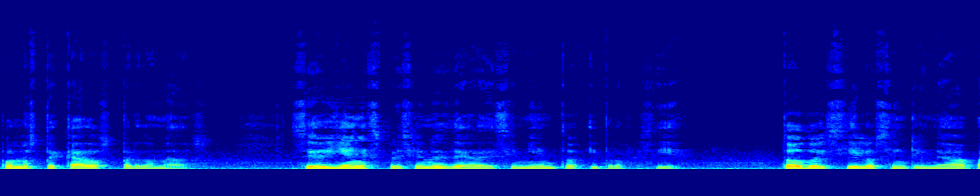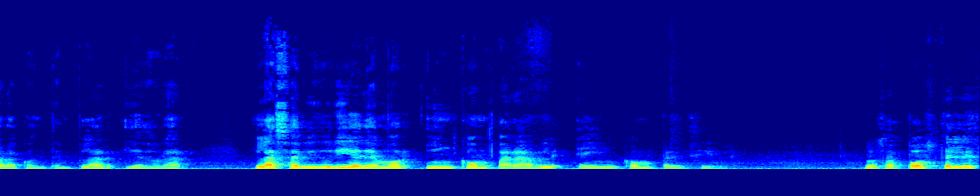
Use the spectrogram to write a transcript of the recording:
por los pecados perdonados. Se oían expresiones de agradecimiento y profecía. Todo el cielo se inclinaba para contemplar y adorar la sabiduría de amor incomparable e incomprensible. Los apóstoles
